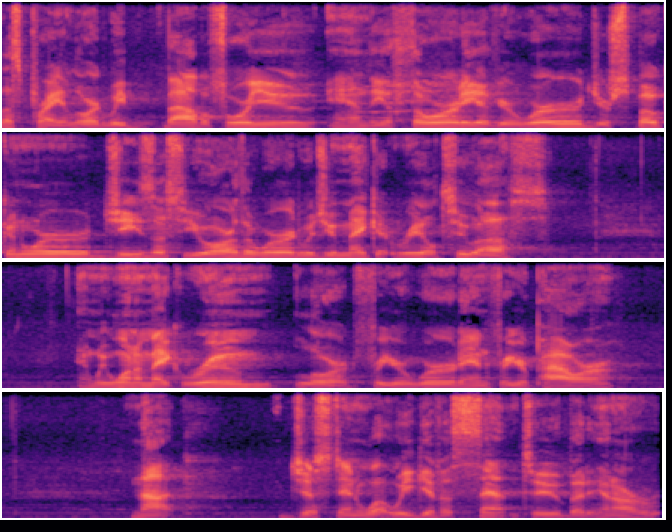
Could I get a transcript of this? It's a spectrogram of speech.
Let's pray. Lord, we bow before you and the authority of your word, your spoken word. Jesus, you are the word. Would you make it real to us? And we want to make room, Lord, for your word and for your power, not just in what we give assent to, but in our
